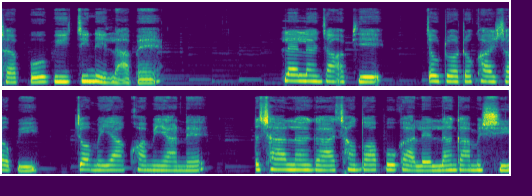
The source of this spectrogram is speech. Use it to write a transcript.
ထပ်ပိုးပြီးကြီးနေလာပဲလှဲလန်းကြောင်အဖြစ်ကျုပ်တော်ဒုက္ခရောက်ပြီးကြော်မရခွာမရနဲ့တခြားလမ်းကချောင်းသွားပိုးကလည်းလမ်းကမရှိ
